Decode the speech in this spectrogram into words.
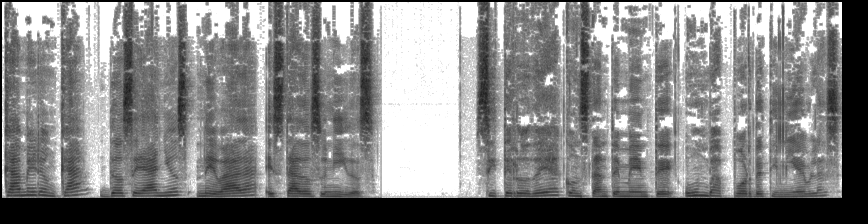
Cameron K., 12 años, Nevada, Estados Unidos. Si te rodea constantemente un vapor de tinieblas,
